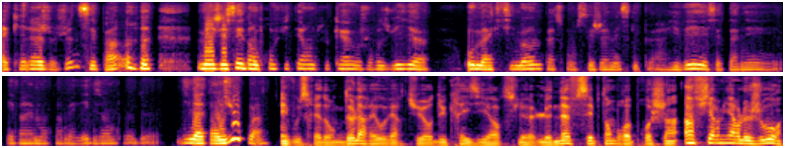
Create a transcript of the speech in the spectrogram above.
À quel âge, je ne sais pas. Mais j'essaie d'en profiter en tout cas aujourd'hui euh, au maximum parce qu'on ne sait jamais ce qui peut arriver et cette année est vraiment un bel exemple d'inattendu quoi. Et vous serez donc de la réouverture du Crazy Horse le, le 9 septembre prochain, infirmière le jour,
